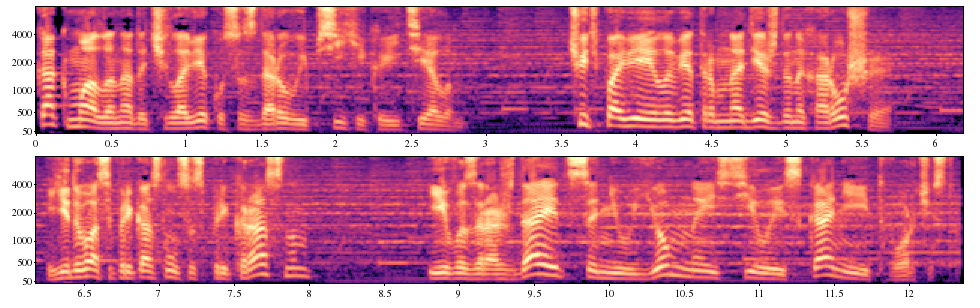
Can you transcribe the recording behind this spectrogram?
Как мало надо человеку со здоровой психикой и телом – Чуть повеяло ветром надежда на хорошее, едва соприкоснулся с прекрасным, и возрождается неуемная сила искания и творчества.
